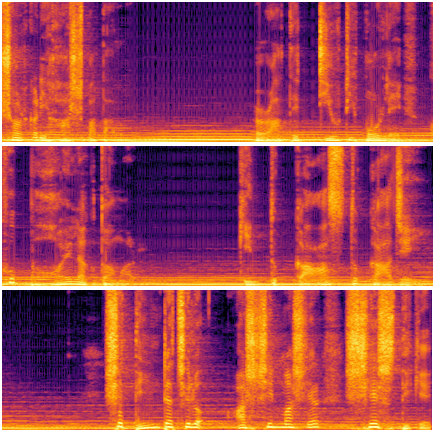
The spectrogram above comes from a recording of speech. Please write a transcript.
সরকারি হাসপাতাল। রাতে ডিউটি পড়লে খুব ভয় লাগতো আমার। কিন্তু কাজ তো কাজেই। সে দিনটা ছিল আশ্বিন মাসের শেষ দিকে।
